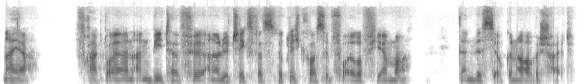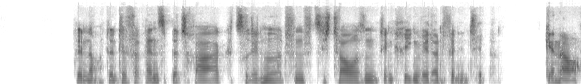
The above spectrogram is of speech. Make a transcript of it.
naja, fragt euren Anbieter für Analytics, was es wirklich kostet für eure Firma. Dann wisst ihr auch genauer Bescheid. Genau, den Differenzbetrag zu den 150.000, den kriegen wir dann für den Tipp. Genau.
